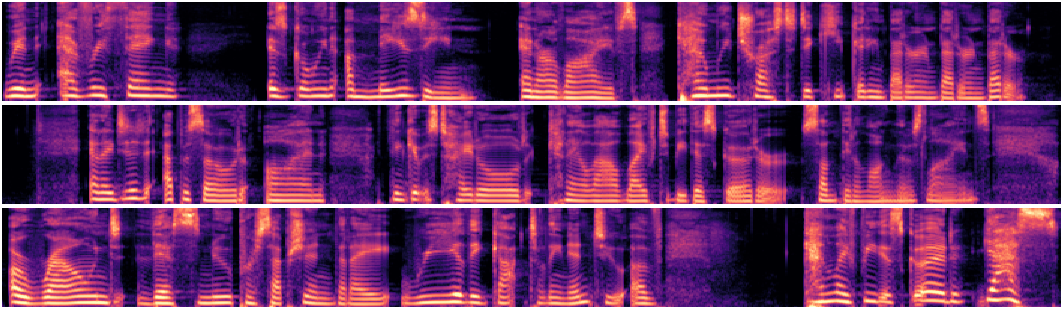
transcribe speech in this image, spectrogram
when everything is going amazing in our lives. Can we trust to keep getting better and better and better? And I did an episode on, I think it was titled, Can I Allow Life to Be This Good? or something along those lines, around this new perception that I really got to lean into of can life be this good? Yes.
